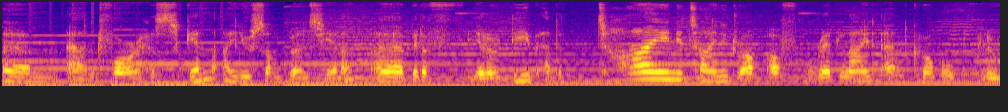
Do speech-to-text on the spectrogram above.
Um, and for her skin, I use some burnt sienna, a bit of yellow deep, and a tiny, tiny drop of red light and cobalt blue.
